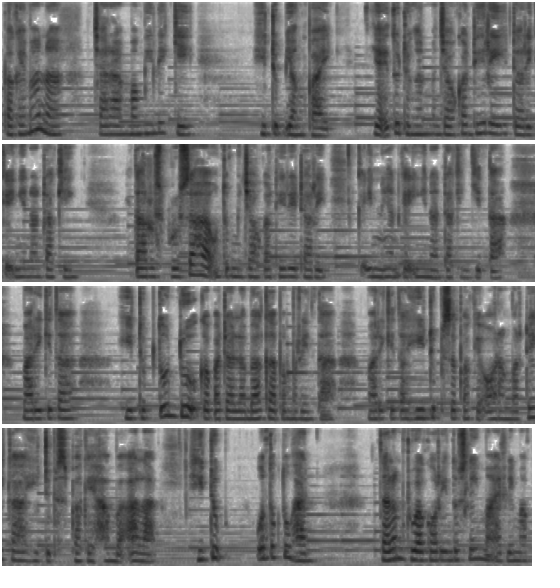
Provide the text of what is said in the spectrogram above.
Bagaimana cara memiliki hidup yang baik, yaitu dengan menjauhkan diri dari keinginan daging. Kita harus berusaha untuk menjauhkan diri dari keinginan-keinginan daging kita. Mari kita hidup tunduk kepada lembaga pemerintah. Mari kita hidup sebagai orang merdeka, hidup sebagai hamba Allah, hidup untuk Tuhan. Dalam 2 Korintus 5 ayat 15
